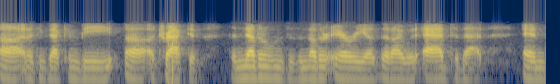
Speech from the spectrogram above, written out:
Uh and I think that can be attractive. The Netherlands is another area that I would add to that. And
